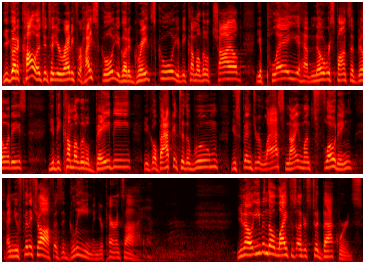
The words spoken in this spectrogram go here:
You go to college until you're ready for high school. You go to grade school. You become a little child. You play. You have no responsibilities. You become a little baby. You go back into the womb. You spend your last nine months floating, and you finish off as a gleam in your parents' eye. You know, even though life is understood backwards,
